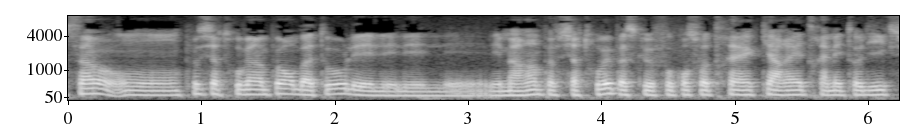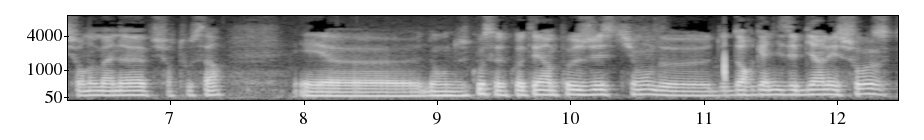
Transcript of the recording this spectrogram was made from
ça, on peut s'y retrouver un peu en bateau. Les, les, les, les marins peuvent s'y retrouver parce qu'il faut qu'on soit très carré, très méthodique sur nos manœuvres, sur tout ça. Et euh, donc du coup, ce côté un peu gestion de d'organiser bien les choses,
